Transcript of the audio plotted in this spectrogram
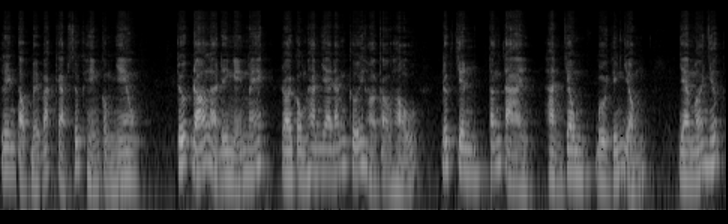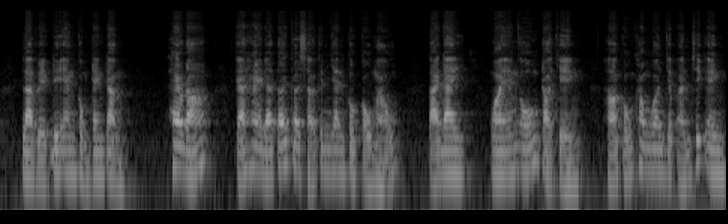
liên tục bị bắt gặp xuất hiện cùng nhau. Trước đó là đi nghỉ mát, rồi cùng tham gia đám cưới hội cầu Hữu. Đức Chinh, Tấn Tài, Hành Chung, Bùi Tiến Dũng. Và mới nhất là việc đi ăn cùng Trang Trần. Theo đó, cả hai đã tới cơ sở kinh doanh của cụ mẫu. Tại đây, ngoài ăn uống trò chuyện, họ cũng không quên chụp ảnh check-in.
